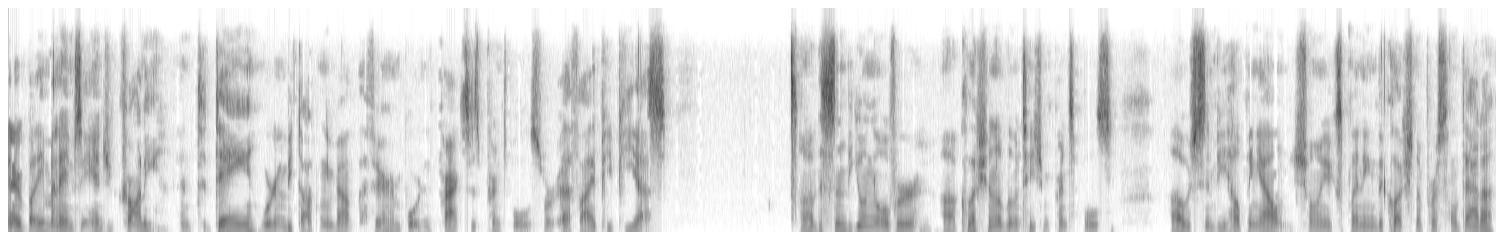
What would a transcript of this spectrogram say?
everybody, my name is Andrew Crotty and today we're going to be talking about the Fair Important Practices Principles or FIPPS. Uh, this is going to be going over a collection of limitation principles uh, which is going to be helping out showing explaining the collection of personal data,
